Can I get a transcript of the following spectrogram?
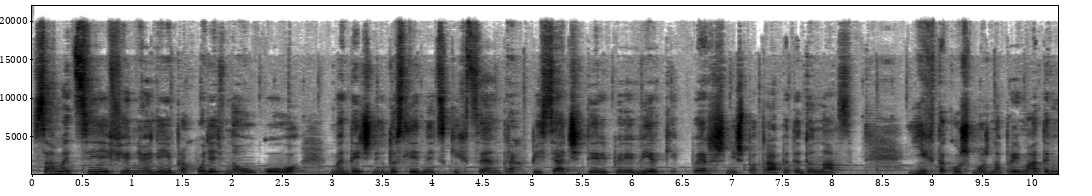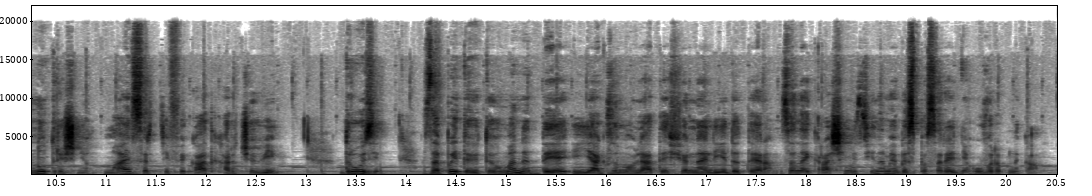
Саме ці ефірні олії проходять в науково-медичних дослідницьких центрах 54 перевірки, перш ніж потрапити до нас. Їх також можна приймати внутрішньо, мають сертифікат харчові. Друзі, запитуйте у мене, де і як замовляти ефірні олії дотера за найкращими цінами безпосередньо у виробника.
